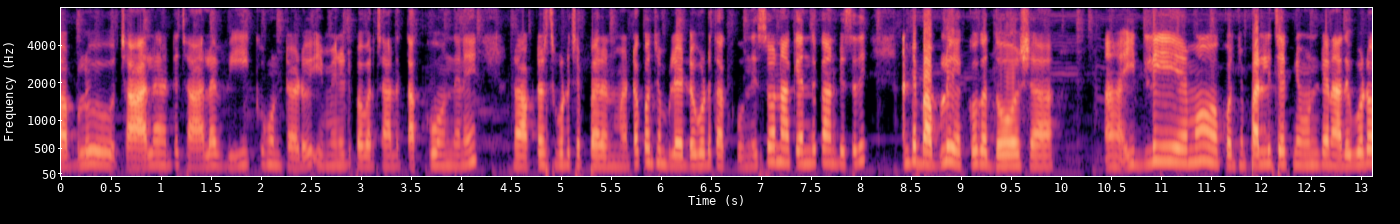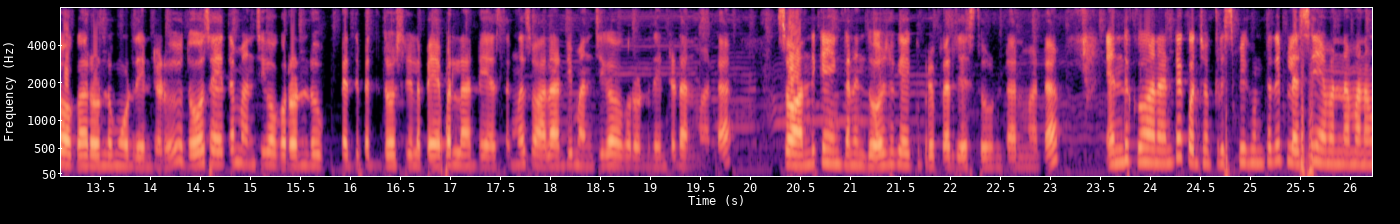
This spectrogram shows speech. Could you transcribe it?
బబ్బులు చాలా అంటే చాలా వీక్గా ఉంటాడు. ఇమ్యూనిటీ పవర్ చాలా తక్కువ ఉందని డాక్టర్స్ కూడా చెప్పారనమాట కొంచెం బ్లడ్ కూడా తక్కువ ఉంది. సో నాకు ఎందుకు అనిపిస్తుంది? అంటే బబ్బులు ఎక్కువగా దోశ ఇడ్లీ ఏమో కొంచెం పల్లి చట్నీ ఉంటేనే అది కూడా ఒక రెండు మూడు తింటాడు. దోశ అయితే మంచిగా ఒక రెండు పెద్ద పెద్ద దోశలు ఇలా పేపర్ లాంటివి వేస్తాం కదా సో అలాంటివి మంచిగా ఒక రెండు తింటాడు అనమాట సో అందుకే ఇంకా నేను దోశగా ఎక్కువ ప్రిఫర్ చేస్తూ ఉంటాను అనమాట ఎందుకు అని అంటే కొంచెం క్రిస్పీగా ఉంటుంది. ప్లస్ ఏమన్నా మనం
